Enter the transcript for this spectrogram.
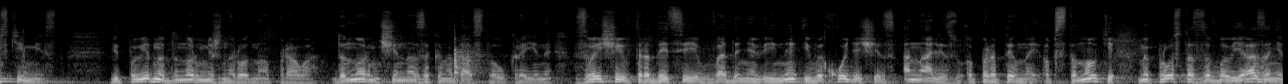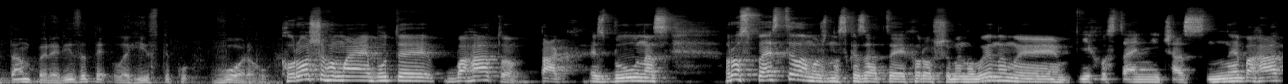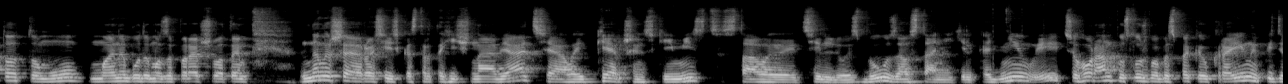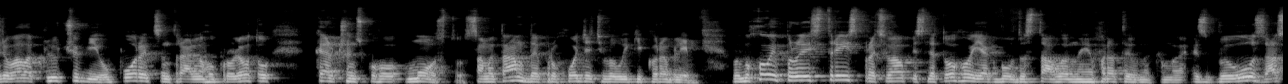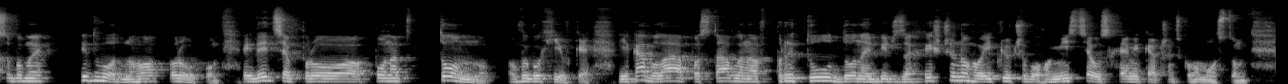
Кримський міст. Відповідно до норм міжнародного права, до норм чинного законодавства України, звичаїв традиції введення війни і виходячи з аналізу оперативної обстановки, ми просто зобов'язані там перерізати логістику ворогу. Хорошого має бути багато. Так, СБУ нас розпестила, можна сказати, хорошими новинами. Їх в останній час небагато, тому ми не будемо заперечувати не лише російська стратегічна авіація, але й Керченський міст стали ціллю СБУ за останні кілька днів. І цього ранку Служба безпеки України підірвала ключові опори центрального прольоту. Керченського мосту, саме там, де проходять великі кораблі. Вибуховий пристрій спрацював після того, як був доставлений оперативниками СБУ засобами підводного руху. Йдеться про понад тонну вибухівки, яка була поставлена в притул до найбільш захищеного і ключового місця у схемі Керченського мосту.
